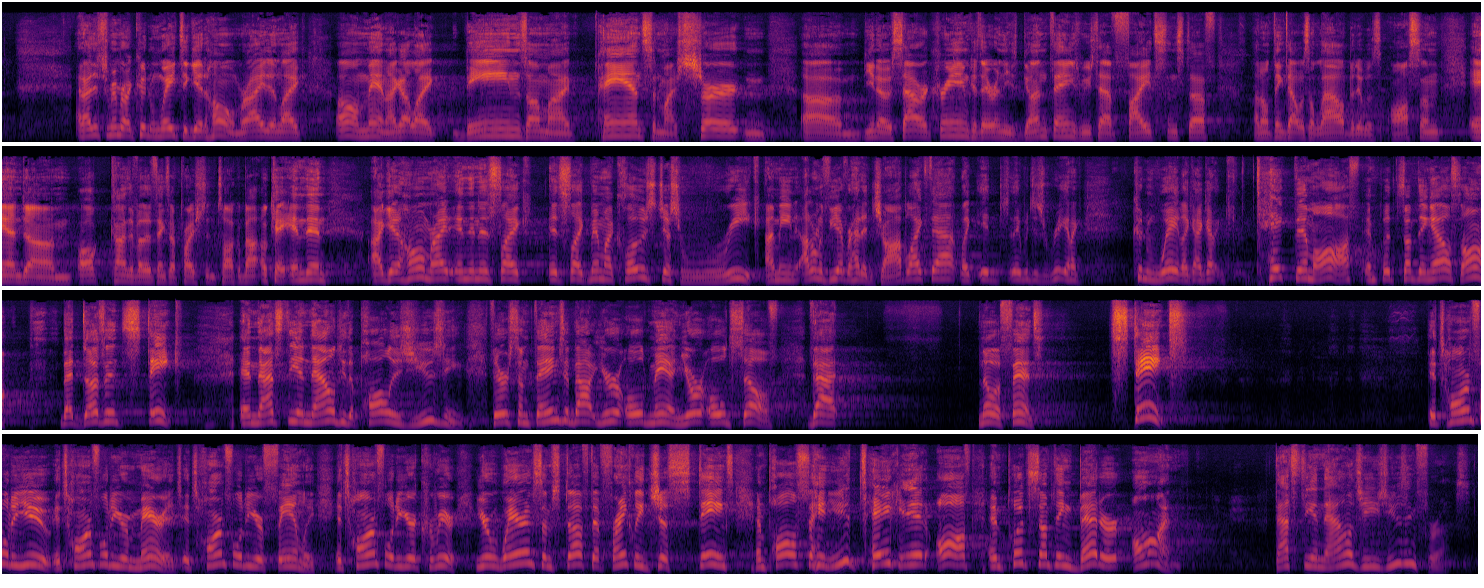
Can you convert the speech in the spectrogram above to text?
and I just remember I couldn't wait to get home, right? And like, oh man, I got like beans on my pants and my shirt and, um, you know, sour cream because they were in these gun things. We used to have fights and stuff. I don't think that was allowed, but it was awesome. And um, all kinds of other things I probably shouldn't talk about. Okay, and then I get home, right? And then it's like, it's like, man, my clothes just reek. I mean, I don't know if you ever had a job like that. Like it, they would just reek. And I couldn't wait. Like I got to take them off and put something else on that doesn't stink. And that's the analogy that Paul is using. There are some things about your old man, your old self, that, no offense, stinks. It's harmful to you. It's harmful to your marriage. It's harmful to your family. It's harmful to your career. You're wearing some stuff that frankly just stinks. And Paul's saying you take it off and put something better on. That's the analogy he's using for us.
